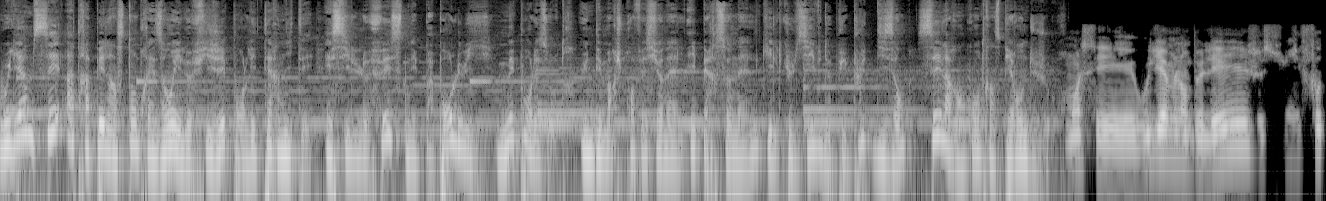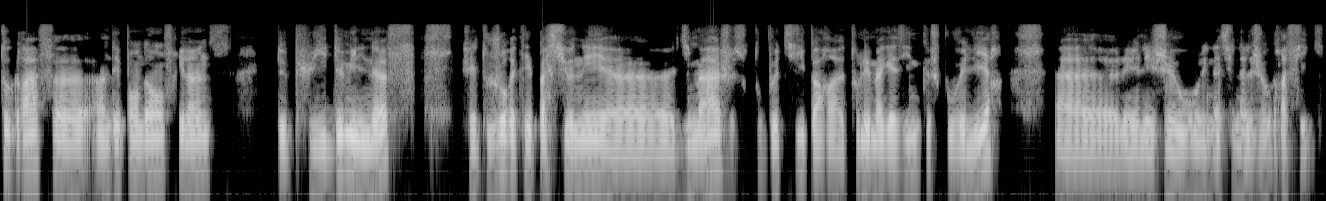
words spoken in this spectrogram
William sait attraper l'instant présent et le figer pour l'éternité. Et s'il le fait, ce n'est pas pour lui, mais pour les autres. Une démarche professionnelle et personnelle qu'il cultive depuis plus de dix ans, c'est la rencontre inspirante du jour. Moi, c'est William Lambelé, je suis photographe euh, indépendant, freelance depuis 2009. J'ai toujours été passionné euh, d'images, surtout petit par euh, tous les magazines que je pouvais lire, euh, les, les Géo, les National Geographic.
